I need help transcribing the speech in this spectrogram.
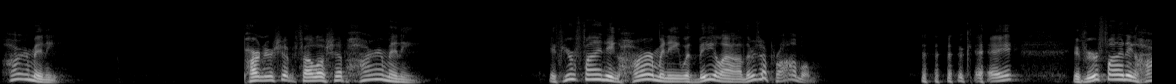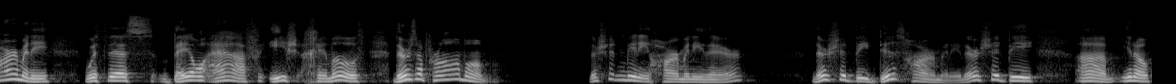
Harmony. Partnership, fellowship, harmony. If you're finding harmony with Belial, there's a problem. okay? If you're finding harmony with this Baal Af, Ish Chemoth, there's a problem. There shouldn't be any harmony there. There should be disharmony. There should be, um, you know,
